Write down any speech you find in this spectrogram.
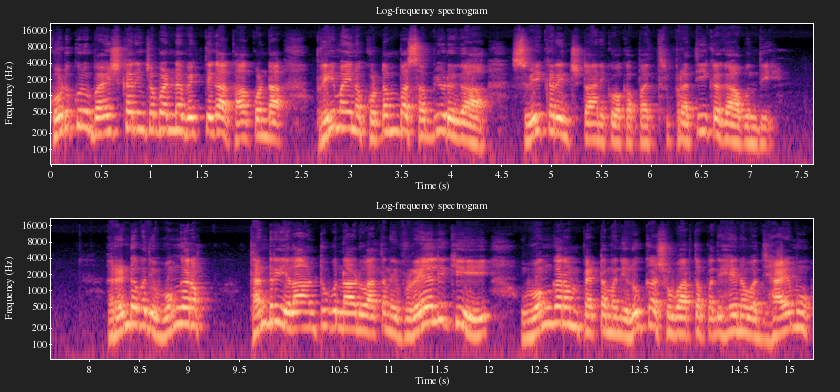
కొడుకును బహిష్కరించబడిన వ్యక్తిగా కాకుండా ప్రియమైన కుటుంబ సభ్యుడిగా స్వీకరించడానికి ఒక ప్రతీకగా ఉంది. రెండవది ఉంగరం. తండ్రి ఎలా అంటూ ఉన్నాడు? అతని వ్రేలికి ఉంగరం పెట్టమని లూకా శువార్త పదిహేనవ అధ్యాయము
